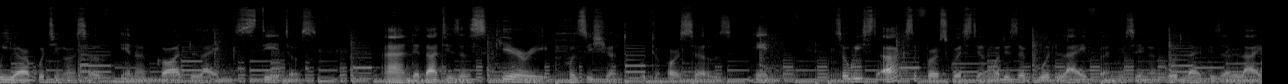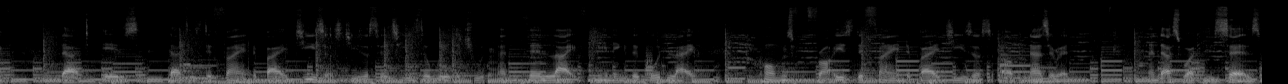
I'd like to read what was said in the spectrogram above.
we are putting ourselves in a godlike status. And that is a scary position to put ourselves in. So we ask the first question, what is a good life? And we're saying a good life is a life that is that is defined by Jesus. Jesus says he is the way, the truth, and the life, meaning the good life comes from is defined by Jesus of Nazareth. And that's what he says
